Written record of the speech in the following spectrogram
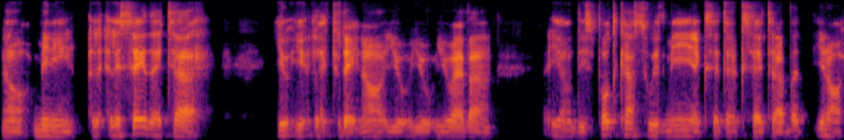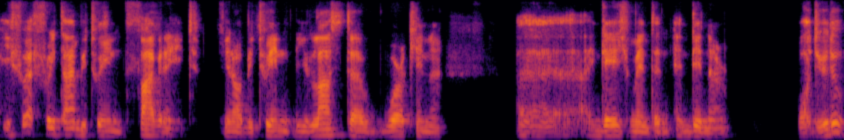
Now, meaning, let's say that uh, you, you, like today, no, you you you have a you know this podcast with me, etc., etc. But you know, if you have free time between five and eight, you know, between your last uh, working uh, engagement and, and, dinner, what do you do?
